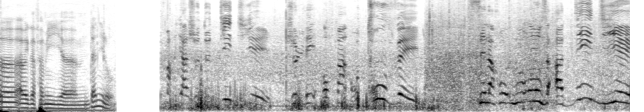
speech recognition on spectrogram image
euh, avec la famille euh, Danilo. Le mariage de Didier, je l'ai enfin retrouvé. C'est la Renault 11 à Didier.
